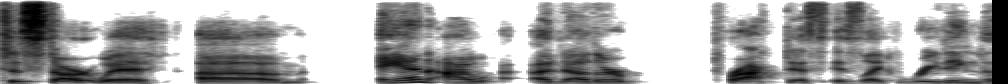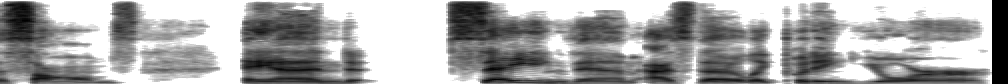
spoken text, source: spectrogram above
to start with. Um, and I another practice is like reading the Psalms and saying them as though like putting your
